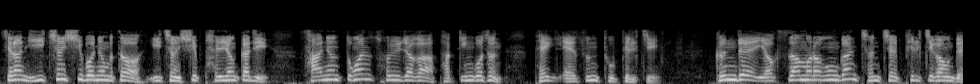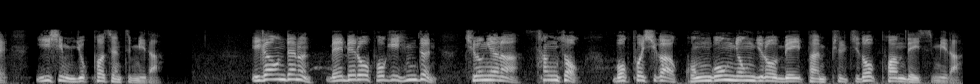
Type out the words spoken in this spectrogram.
지난 2015년부터 2018년까지 4년 동안 소유자가 바뀐 곳은 162필지, 근대 역사문화공간 전체 필지 가운데 26%입니다. 이 가운데는 매매로 보기 힘든 정야나 상속, 목포시가 공공용지로 매입한 필지도 포함되어 있습니다.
